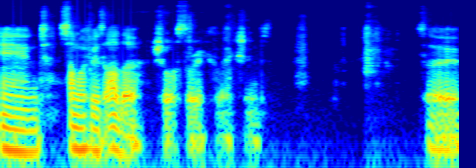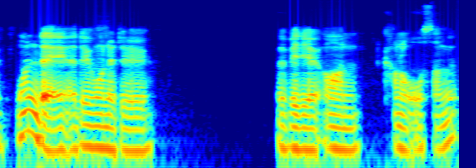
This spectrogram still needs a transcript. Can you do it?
and some of his other short story collections. So one day I do want to do a video on Kanno Osamu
